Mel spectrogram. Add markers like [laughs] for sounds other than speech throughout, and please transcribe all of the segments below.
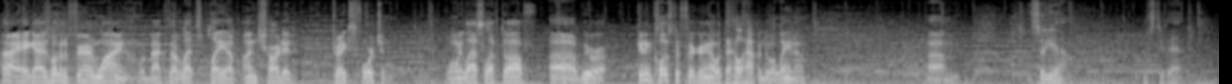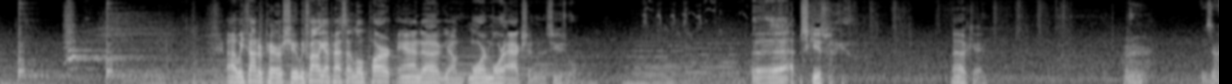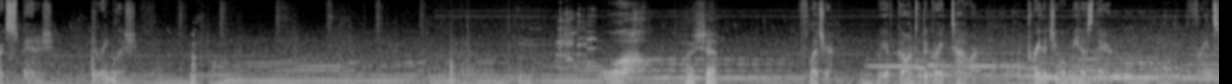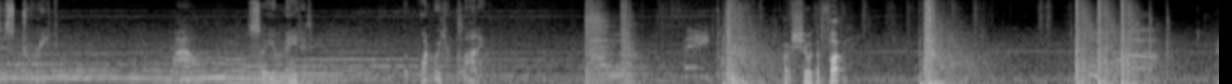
Alright, hey guys, welcome to Fear and Wine. We're back with our Let's Play of Uncharted Drake's Fortune. When we last left off, uh, we were getting close to figuring out what the hell happened to Elena. Um, so yeah, let's do that. Uh, we found her parachute. We finally got past that little part, and uh, you know, more and more action as usual. Uh, excuse me. Okay. These aren't Spanish. They're English. Huh. Whoa. Oh shit. Fletcher, we have gone to the Great Tower. I pray that you will meet us there. Francis Drake. So you made it. But what were you plotting? Oh shit! What the fuck?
